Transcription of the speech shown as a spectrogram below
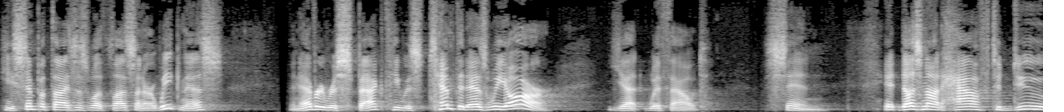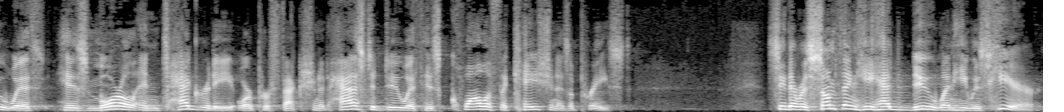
he sympathizes with us in our weakness. In every respect, he was tempted as we are, yet without sin. It does not have to do with his moral integrity or perfection, it has to do with his qualification as a priest. See, there was something he had to do when he was here.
